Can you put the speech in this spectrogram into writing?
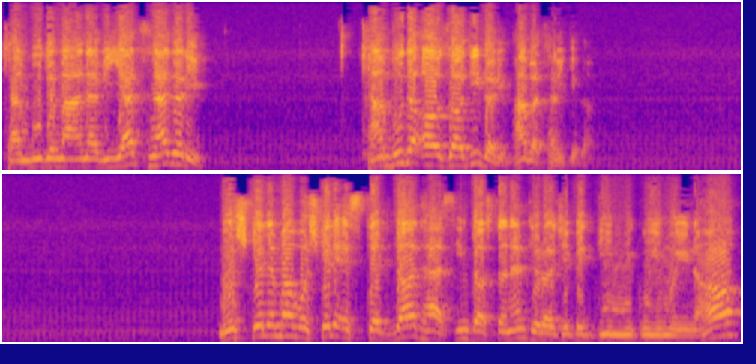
کمبود معنویت نداریم. کمبود آزادی داریم. هموطن گران مشکل ما مشکل استبداد هست. این داستان هم که راجع به دین می‌گوییم و اینها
